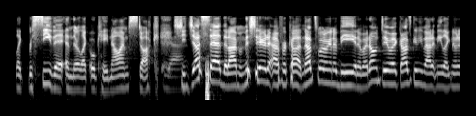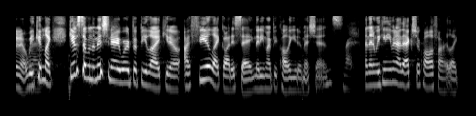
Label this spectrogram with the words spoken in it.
like receive it and they're like okay now i'm stuck yeah. she just said that i'm a missionary to africa and that's what i'm going to be and if i don't do it god's going to be mad at me like no no no right. we can like give someone the missionary word but be like you know i feel like god is saying that he might be calling you to missions right and then we can even add the extra qualifier, like,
